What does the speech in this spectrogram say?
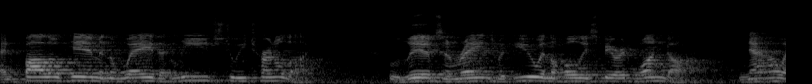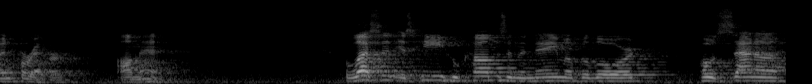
and follow him in the way that leads to eternal life. who lives and reigns with you in the Holy Spirit, one God, now and forever. Amen. Blessed is he who comes in the name of the Lord. Hosanna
